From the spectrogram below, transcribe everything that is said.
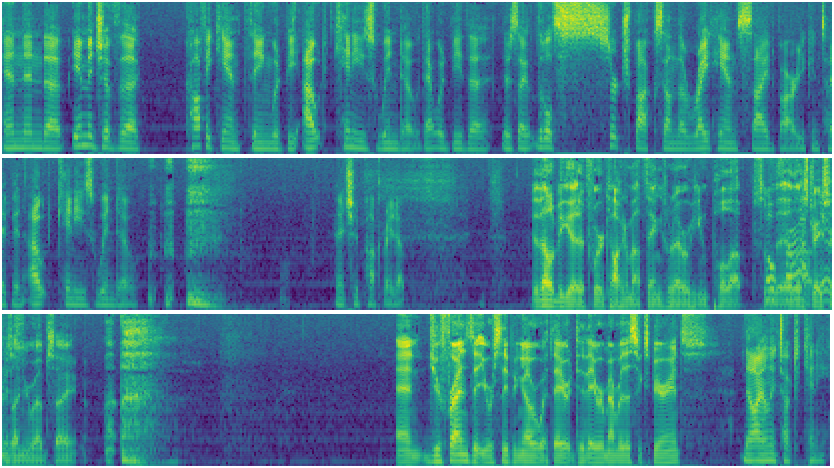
And then the image of the coffee can thing would be out Kenny's window. That would be the there's a little search box on the right hand sidebar. You can type in out Kenny's window. and it should pop right up. That'll be good if we're talking about things, whatever. We can pull up some Oh, of the far out. There it illustrations on your website. and your friends that you were sleeping over with, they do they remember this experience? No, I only talked to Kenny.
